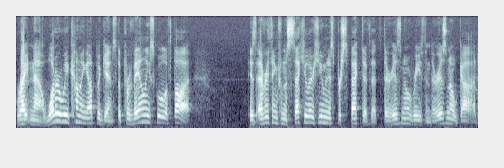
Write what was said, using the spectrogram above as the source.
right now? What are we coming up against? The prevailing school of thought is everything from the secular humanist perspective that there is no reason, there is no God.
